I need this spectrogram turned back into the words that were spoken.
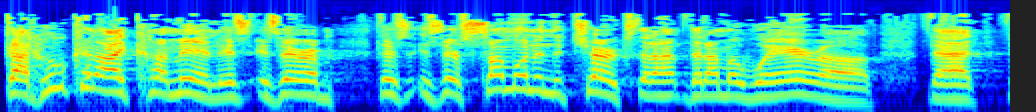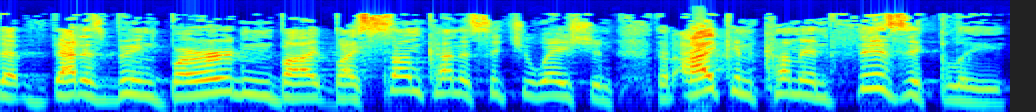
God, who can I come in? Is, is there a, is there someone in the church that I'm, that I'm aware of that, that, that is being burdened by, by some kind of situation that I can come in physically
